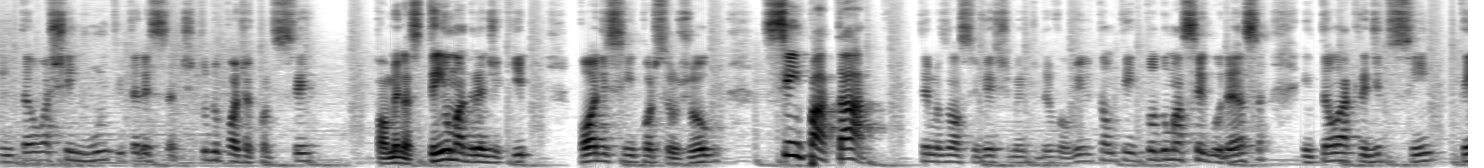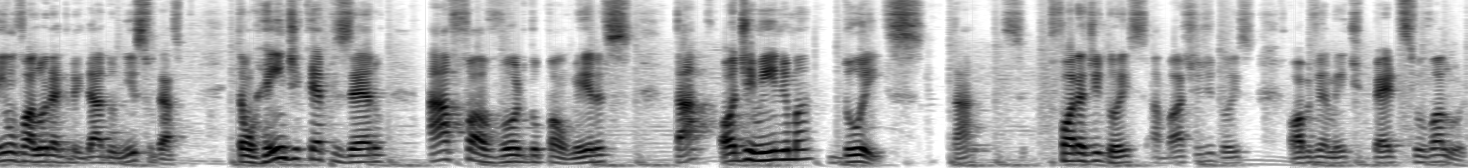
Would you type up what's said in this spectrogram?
Então eu achei muito interessante. Tudo pode acontecer. Palmeiras tem uma grande equipe, pode sim impor seu jogo. Se empatar, temos nosso investimento devolvido, então tem toda uma segurança. Então acredito sim, tem um valor agregado nisso, Gaspo. Então, handicap zero a favor do Palmeiras, tá? Odd mínima 2, tá? Fora de 2, abaixo de 2, obviamente perde-se o valor,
